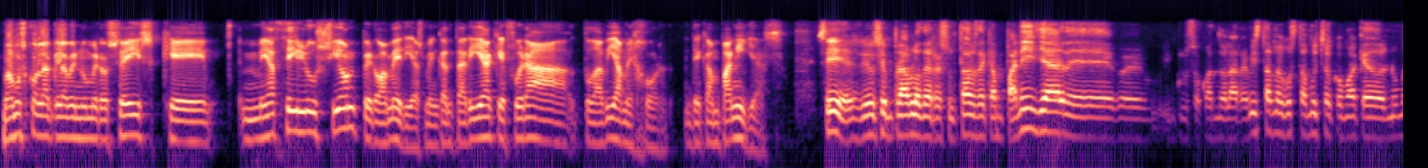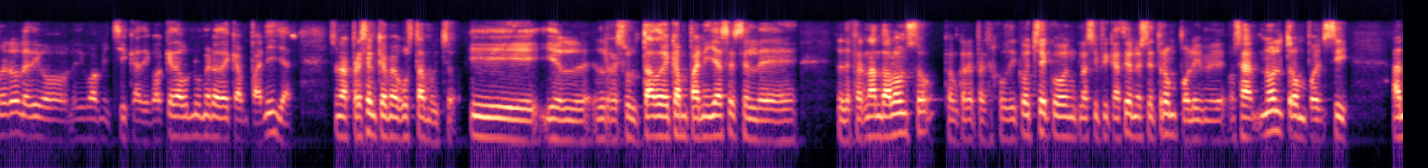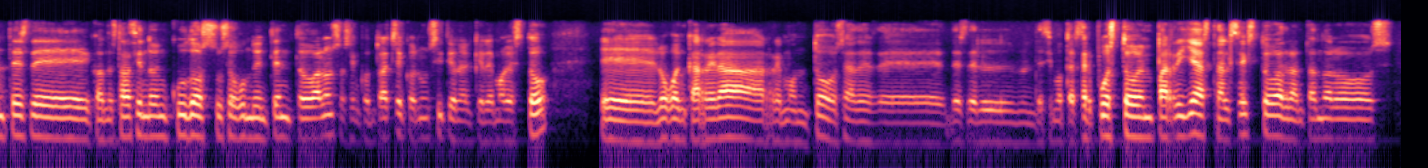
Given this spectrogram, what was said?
Vamos con la clave número 6 que me hace ilusión, pero a medias. Me encantaría que fuera todavía mejor, de campanillas. Sí, yo siempre hablo de resultados de campanillas, de eh, incluso cuando la revista me gusta mucho cómo ha quedado el número, le digo, le digo a mi chica, digo, ha quedado un número de campanillas. Es una expresión que me gusta mucho. Y, el, resultado de campanillas es el de, el de Fernando Alonso, que aunque le perjudicó Checo en clasificación ese trompo, o sea, no el trompo en sí, antes de cuando estaba haciendo en Q2 su segundo intento Alonso se encontró en un sitio en el que le molestó eh, luego en carrera remontó, o sea, desde, desde el decimotercer puesto en parrilla hasta el sexto, adelantando a los,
